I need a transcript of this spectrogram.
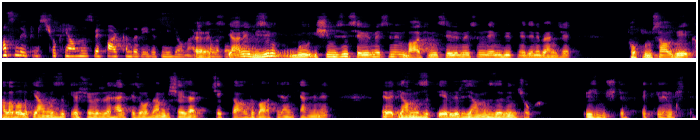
Aslında hepimiz çok yalnız ve farkında değiliz milyonlarca Evet, kalabalık. yani bizim bu işimizin sevilmesinin, Baki'nin sevilmesinin en büyük nedeni bence toplumsal bir kalabalık yalnızlık yaşıyoruz ve herkes oradan bir şeyler çekti aldı Baki'den kendine. Evet yalnızlık diyebiliriz. Yalnızlığı beni çok üzmüştü, etkilemişti.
